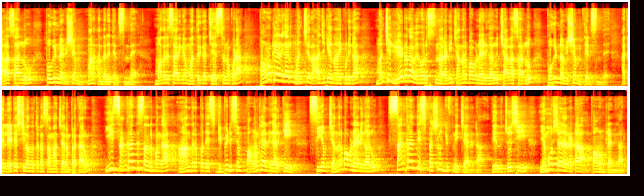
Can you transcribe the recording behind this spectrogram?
చాలాసార్లు పొగిడిన విషయం మనకందరికీ తెలిసిందే. మొదటిసారిగా మంత్రిగా చేస్తున్నా కూడా పవన్ కళ్యాణ్ గారు మంచి రాజకీయ నాయకుడిగా మంచి లీడర్గా వ్యవహరిస్తున్నారని చంద్రబాబు నాయుడు గారు చాలాసార్లు పొగిడిన విషయం తెలిసిందే. అయితే లేటెస్ట్గా అందుతున్న సమాచారం ప్రకారం ఈ సంక్రాంతి సందర్భంగా ఆంధ్రప్రదేశ్ డిప్యూటీ సీఎం పవన్ కళ్యాణ్ గారికి సీఎం చంద్రబాబు నాయుడు గారు సంక్రాంతి స్పెషల్ గిఫ్ట్ని ఇచ్చారట. దీన్ని చూసి ఎమోషన్ అయ్యారట పవన్ కళ్యాణ్ గారు.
